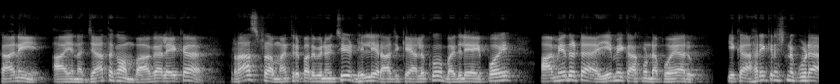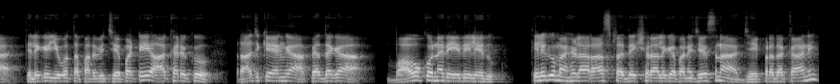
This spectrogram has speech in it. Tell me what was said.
కానీ ఆయన జాతకం బాగాలేక రాష్ట్ర మంత్రి పదవి నుంచి ఢిల్లీ రాజకీయాలకు బదిలీ అయిపోయి ఆ మీదట ఏమీ కాకుండా పోయారు. ఇక హరికృష్ణ కూడా తెలుగు యువత పదవి చేపట్టి ఆఖరుకు రాజకీయంగా పెద్దగా బావుకున్నది ఏదీ లేదు. తెలుగు మహిళా రాష్ట్ర అధ్యక్షురాలిగా పనిచేసిన జయప్రద కానీ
